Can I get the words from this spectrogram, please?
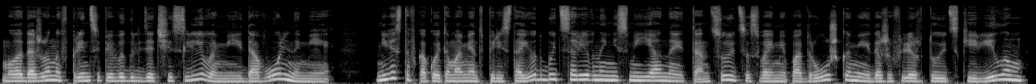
Молодожены в принципе выглядят счастливыми и довольными. Невеста в какой-то момент перестает быть царевной Несмеяной, танцует со своими подружками и даже флиртует с Кириллом,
